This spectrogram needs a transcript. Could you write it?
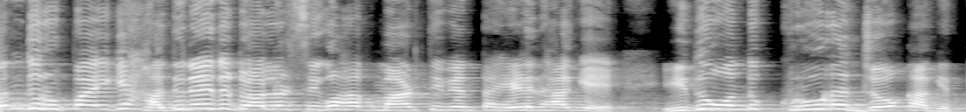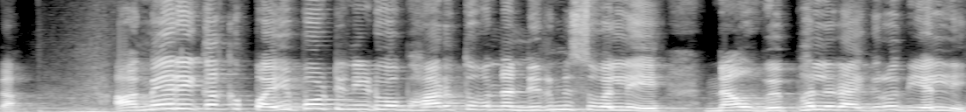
ಒಂದು ರೂಪಾಯಿಗೆ ಹದಿನೈದು ಡಾಲರ್ ಸಿಗೋ ಹಾಗೆ ಮಾಡ್ತೀವಿ ಅಂತ ಹೇಳಿದ ಹಾಗೆ ಇದು ಒಂದು ಕ್ರೂರ ಜೋಕ್ ಆಗಿತ್ತ? ಅಮೆರಿಕಕ್ಕೆ ಪೈಪೋಟಿ ನೀಡುವ ಭಾರತವನ್ನ ನಿರ್ಮಿಸುವಲ್ಲಿ ನಾವು ವಿಫಲರಾಗಿರೋದು ಎಲ್ಲಿ?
